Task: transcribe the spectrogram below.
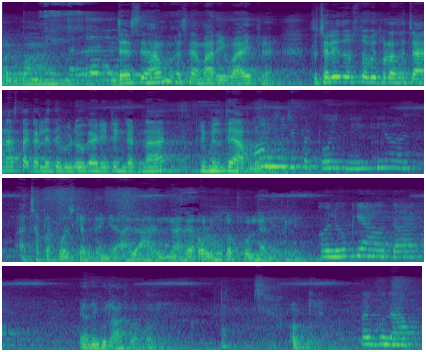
भगवान। मतलब- जैसे हम वैसे हमारी वाइफ है। तो चलिए दोस्तों अभी थोड़ा सा चाय नाश्ता कर लेते वीडियो का एडिटिंग करना है फिर मिलते हैं आप लोग मुझे प्रपोज नहीं किया अच्छा प्रपोज कर देंगे। आज आज ओल्हू का फूल लाने के लिए। ओलू क्या होता है? यानी गुलाब का फूल। अच्छा। ओके। पर गुलाब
